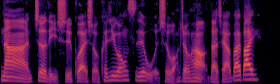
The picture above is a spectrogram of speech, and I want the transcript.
那这里是怪兽科技公司，我是王正浩，大家拜拜。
